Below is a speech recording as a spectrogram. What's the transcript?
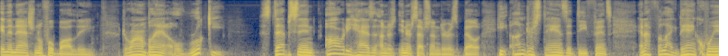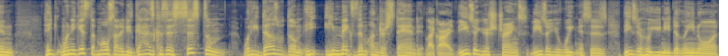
in the National Football League. DaRon Bland, a rookie, steps in, already has an under, interception under his belt. He understands the defense, and I feel like Dan Quinn, he when he gets the most out of these guys, because his system, what he does with them, he he makes them understand it. Like, all right, these are your strengths, these are your weaknesses, these are who you need to lean on,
